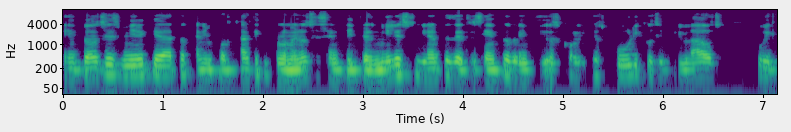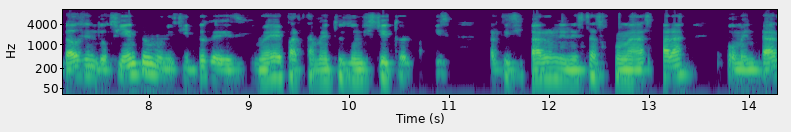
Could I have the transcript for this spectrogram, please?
Entonces, mire qué dato tan importante que por lo menos 63 mil estudiantes de 322 colegios públicos y privados ubicados en 200 municipios de 19 departamentos de un distrito del país participaron en estas jornadas para fomentar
